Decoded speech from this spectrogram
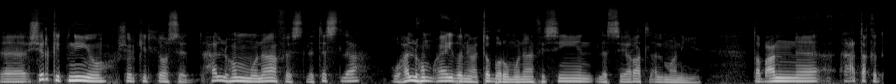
آه شركة نيو شركة لوسيد هل هم منافس لتسلا؟ وهل هم أيضا يعتبروا منافسين للسيارات الألمانية؟ طبعا آه، أعتقد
